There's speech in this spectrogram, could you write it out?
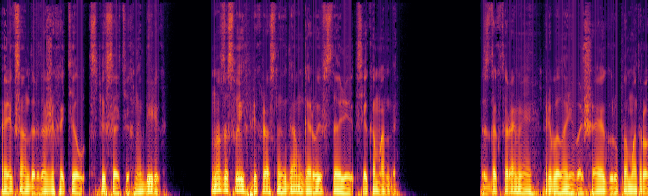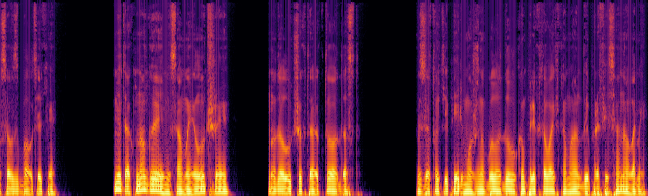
Александр даже хотел списать их на берег, но за своих прекрасных дам горой встали все команды. С докторами прибыла небольшая группа матросов с Балтики. Не так много и не самые лучшие, но до лучших-то кто отдаст. Зато теперь можно было доукомплектовать команды профессионалами.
